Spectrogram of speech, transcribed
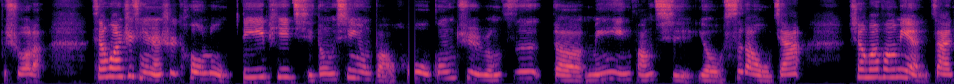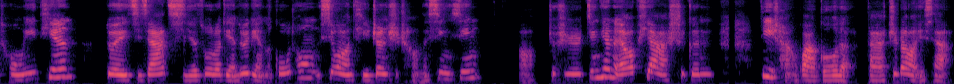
不说了。相关知情人士透露，第一批启动信用保护工具融资的民营房企有四到五家。相关方面在同一天对几家企业做了点对点的沟通，希望提振市场的信心。啊，就是今天的 LPR 是跟地产挂钩的，大家知道一下。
